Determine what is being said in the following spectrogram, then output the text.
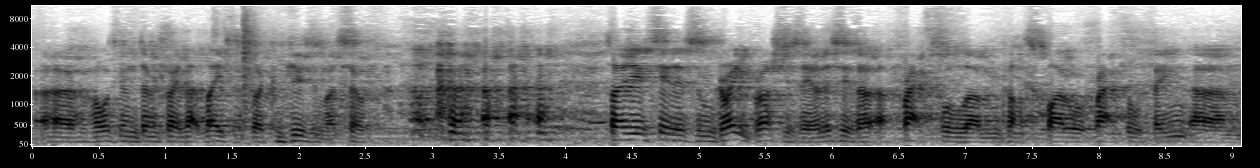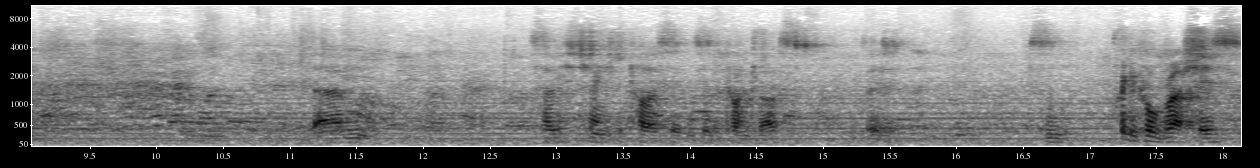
uh, I was going to demonstrate that later, so I'm confusing myself. so you can see there's some great brushes here. This is a, a fractal, um, kind of spiral fractal thing. Um, um, so let's change the colour so you can see the contrast. There's some pretty cool brushes.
